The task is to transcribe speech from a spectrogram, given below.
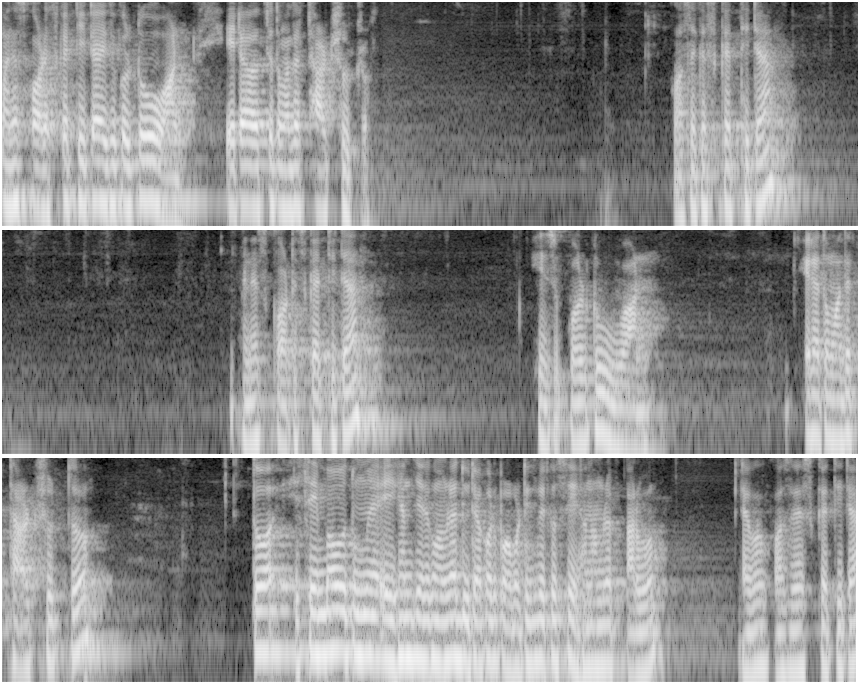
minus cot square theta is equal to one এটা হচ্ছে তোমাদের থার্ড সূত্র। cosec square theta minus cot square theta is equal to one এটা তোমাদের থার্ড সূত্র। তো সেমভাবে তুমি এইখানে যেরকম আমরা দুইটা করে প্রপার্টিস বের করছি, এখানে আমরা পারব। দেখো cosec square theta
